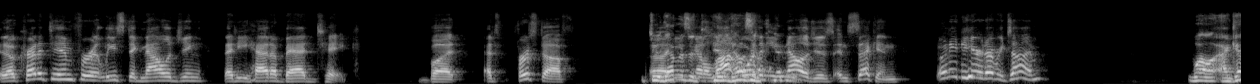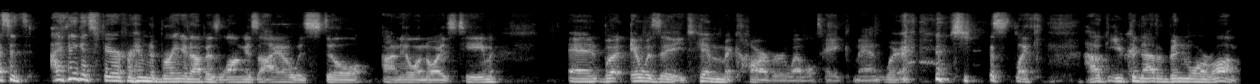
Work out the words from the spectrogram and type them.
you know, credit to him for at least acknowledging that he had a bad take. But at first off, dude, uh, that was a, got a lot more than he acknowledges. And second, don't need to hear it every time. Well, I guess it's. I think it's fair for him to bring it up as long as Ayo was still on Illinois' team. And but it was a Tim McCarver level take, man, where just like how you could not have been more wrong.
